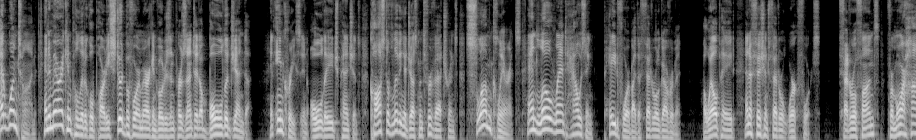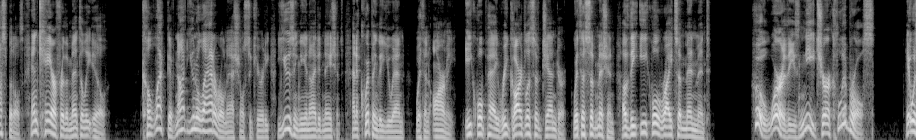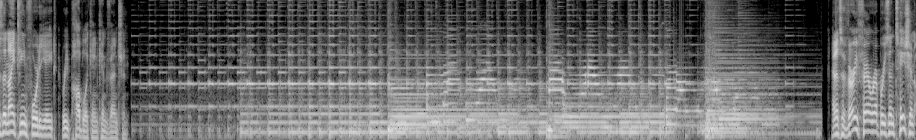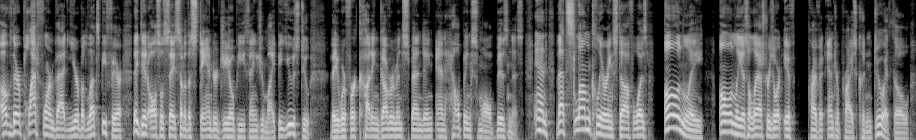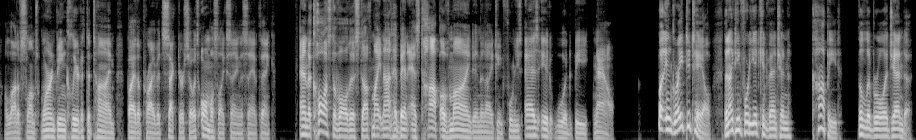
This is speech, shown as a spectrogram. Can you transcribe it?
At one time, an American political party stood before American voters and presented a bold agenda. An increase in old age pensions, cost of living adjustments for veterans, slum clearance, and low rent housing paid for by the federal government, a well paid and efficient federal workforce, federal funds for more hospitals and care for the mentally ill, collective, not unilateral national security using the United Nations and equipping the UN with an army, equal pay regardless of gender, with the submission of the Equal Rights Amendment who were these knee jerk liberals? It was the 1948 Republican Convention. And it's a very fair representation of their platform that year, but let's be fair, they did also say some of the standard GOP things you might be used to. They were for cutting government spending and helping small business. And that slum clearing stuff was only, only as a last resort if private enterprise couldn't do it, though a lot of slums weren't being cleared at the time by the private sector, so it's almost like saying the same thing. And the cost of all this stuff might not have been as top of mind in the 1940s as it would be now. But in great detail, the 1948 convention copied the liberal agenda.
